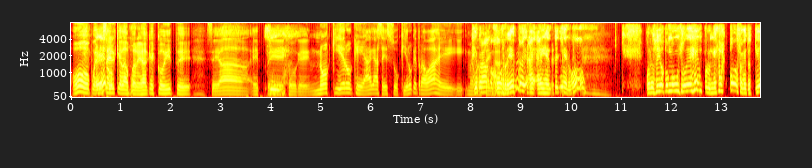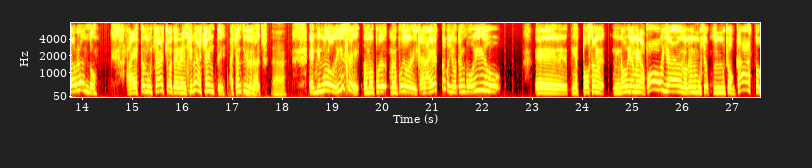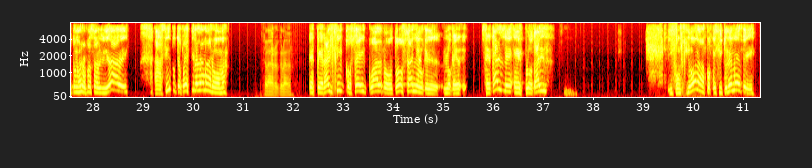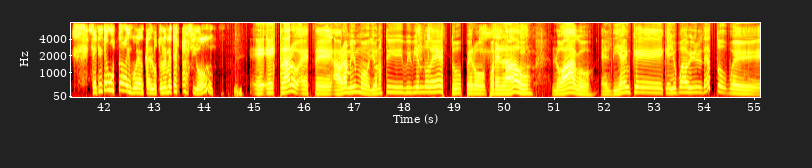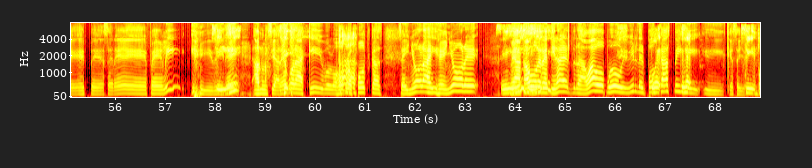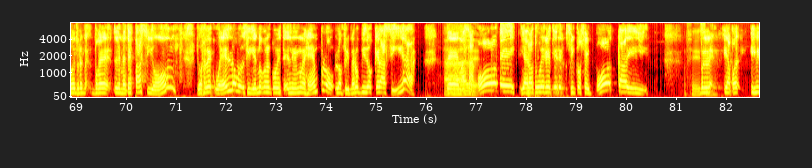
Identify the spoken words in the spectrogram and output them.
O puede Pero- ser que la pareja que escogiste sea, este, Sí. como que no quiero que hagas eso, quiero que trabaje y me que tra- correcto, hay, hay gente que no. Por eso yo pongo mucho de ejemplo en esas cosas que te estoy hablando. A este muchacho te mencioné, a Chente, a Chanti Ajá. Drach. Ajá. Él mismo lo dice, no me puedo, me puedo dedicar a esto, pero yo tengo hijos, eh, mi esposa, me- mi novia me apoya, no tengo mucho- muchos gastos, tengo responsabilidades. Así tú te puedes tirar la maroma, Claro, claro. esperar 5, 6, 4, 2 años, lo que, lo que se tarde en explotar. Y funciona, porque si tú le metes, si a ti te gusta algo, Giancarlo, tú le metes pasión. Eh, eh, claro, este, ahora mismo yo no estoy viviendo de esto, pero por el lado lo hago. El día en que, que yo pueda vivir de esto, pues este, seré feliz y Sí. diré, anunciaré por aquí, por los otros podcasts. Señoras y señores, Sí, me acabo de retirar del trabajo, puedo vivir del Pues, podcasting y, y qué sé yo. Sí, porque, le- porque le metes pasión. Yo recuerdo, siguiendo con, el- con este- el mismo ejemplo, los primeros videos que él hacía de Ah, de- y ahora tuve que tiene cinco o seis podcasts y, sí,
